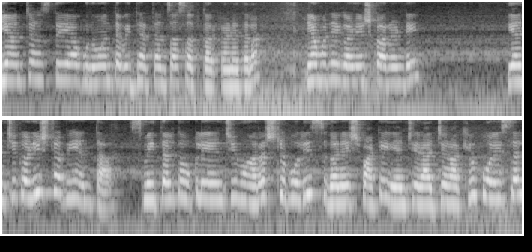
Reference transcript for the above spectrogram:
यांच्या हस्ते या गुणवंत विद्यार्थ्यांचा सत्कार करण्यात आला. यामध्ये गणेश कारंडे यांचे कनिष्ठ अभियंता स्मितल ठोकले यांची महाराष्ट्र पोलीस गणेश पाटील यांची राज्य राखीव पोलीस दल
